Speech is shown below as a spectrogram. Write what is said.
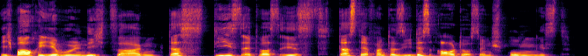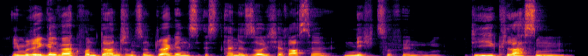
Ich brauche hier wohl nicht sagen, dass dies etwas ist, das der Fantasie des Autors entsprungen ist. Im Regelwerk von Dungeons Dragons ist eine solche Rasse nicht zu finden. Die Klassen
